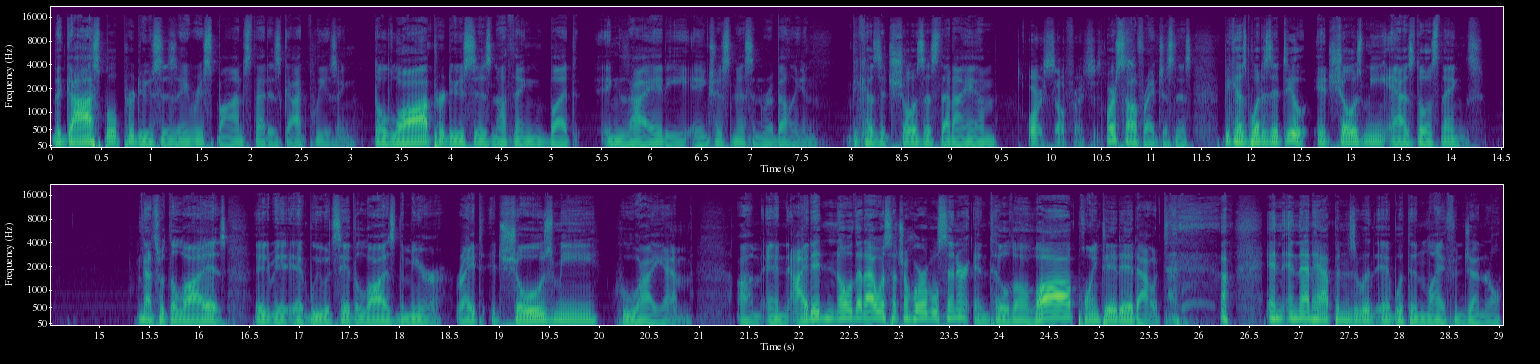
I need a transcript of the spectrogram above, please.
the gospel produces a response that is God pleasing. The law produces nothing but anxiety, anxiousness, and rebellion because it shows us that I am. Or self righteousness. Or self righteousness. Because what does it do? It shows me as those things. That's what the law is. It, it, it, we would say the law is the mirror, right? It shows me who I am. Um, and I didn't know that I was such a horrible sinner until the law pointed it out. and and that happens with, eh, within life in general.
